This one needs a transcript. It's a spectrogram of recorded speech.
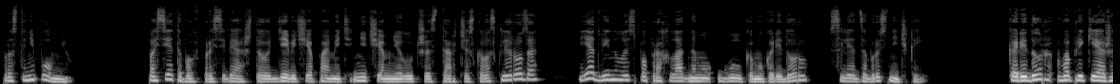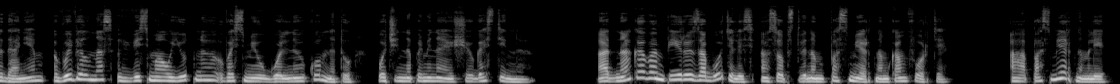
просто не помню. Посетовав про себя, что девичья память ничем не лучше старческого склероза, я двинулась по прохладному гулкому коридору вслед за брусничкой. Коридор, вопреки ожиданиям, вывел нас в весьма уютную восьмиугольную комнату, очень напоминающую гостиную. Однако вампиры заботились о собственном посмертном комфорте. А посмертном ли,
